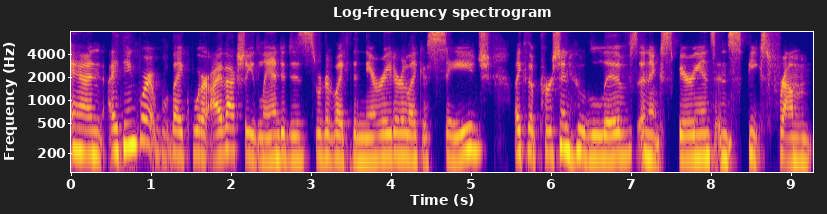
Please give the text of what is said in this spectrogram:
and I think where like where I've actually landed is sort of like the narrator like a sage, like the person who lives an experience and speaks from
